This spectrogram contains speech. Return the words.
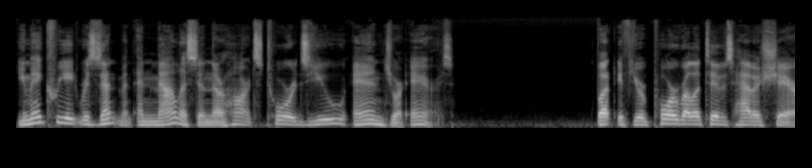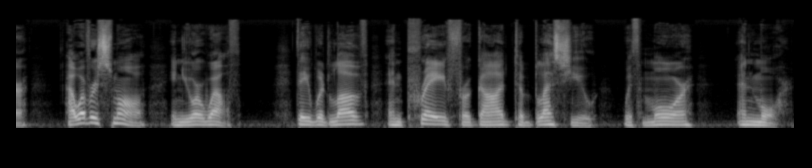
you may create resentment and malice in their hearts towards you and your heirs. But if your poor relatives have a share, however small, in your wealth, they would love and pray for God to bless you with more and more.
